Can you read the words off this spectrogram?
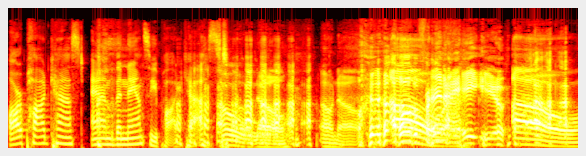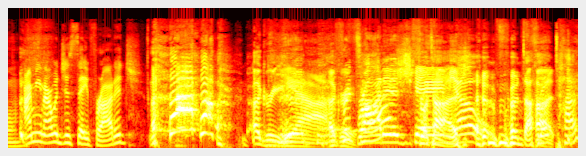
our podcast and the Nancy podcast. oh No. oh no. oh, friend, I hate you. oh, I mean, I would just say frottage. Agreed. Yeah. Agreed. Frottage game, Frottage. yo. Frottage. Frottage.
